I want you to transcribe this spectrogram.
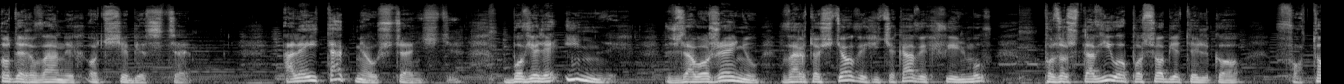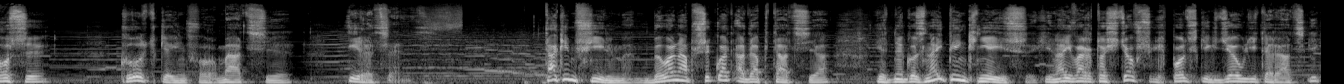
oderwanych od siebie scen. Ale i tak miał szczęście, bo wiele innych w założeniu wartościowych i ciekawych filmów pozostawiło po sobie tylko fotosy, krótkie informacje i recenzje. Takim filmem była na przykład adaptacja jednego z najpiękniejszych i najwartościowszych polskich dzieł literackich,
